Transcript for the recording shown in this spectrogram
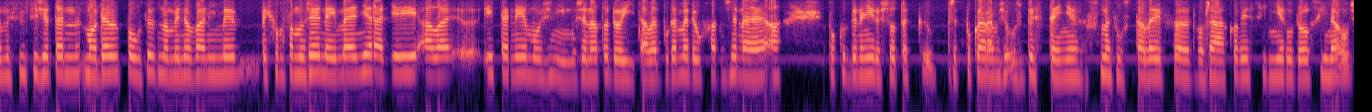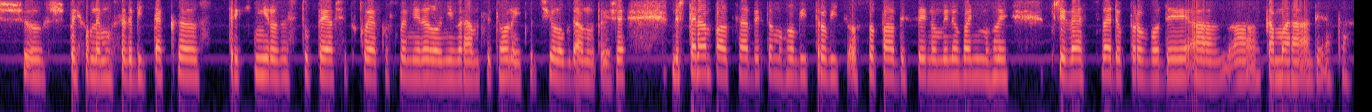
Myslím si, že ten model pouze s nominovanými bychom samozřejmě nejméně raději, ale i ten je možný, může na to dojít, ale budeme doufat, že ne a pokud by něj došlo, tak předpokládám, že už by stejně jsme zůstali v Dvořákově síni Rudolfína, už, už bychom nemuseli být tak striktní rozestupy a všechno, jako jsme měli loni v rámci toho nejtvrdšího lockdownu. Takže držte nám palce, aby to mohlo být pro víc osob, aby si nominovaní mohli přivést své doprovody a, a kamarády a tak.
